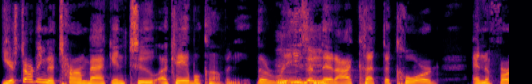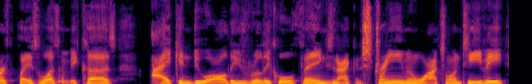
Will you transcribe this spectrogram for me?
you're starting to turn back into a cable company. The reason Mhm. that I cut the cord in the first place wasn't because I can do all these really cool things and I can stream and watch on TV.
